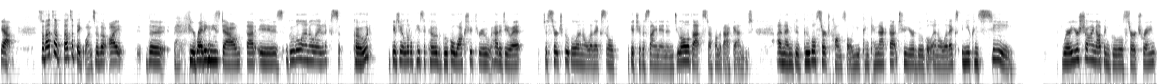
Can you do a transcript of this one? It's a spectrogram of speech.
Yeah. So that's a that's a big one. So the I the if you're writing these down, that is Google Analytics code. Gives you a little piece of code. Google walks you through how to do it. Just search Google Analytics. It'll get you to sign in and do all of that stuff on the back end. And then the Google Search Console, you can connect that to your Google Analytics and you can see where you're showing up in Google search rank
